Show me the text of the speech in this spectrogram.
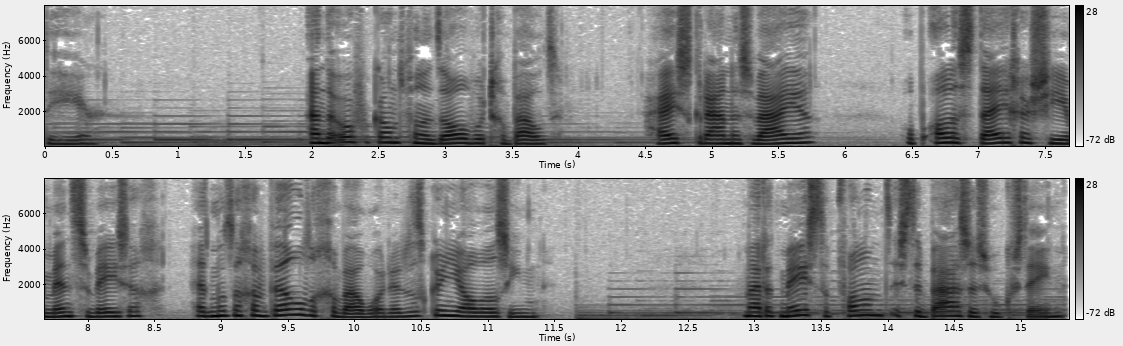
de Heer. Aan de overkant van het dal wordt gebouwd. Hijskranen zwaaien, op alle stijgers zie je mensen bezig het moet een geweldig gebouw worden, dat kun je al wel zien. Maar het meest opvallend is de basishoeksteen.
